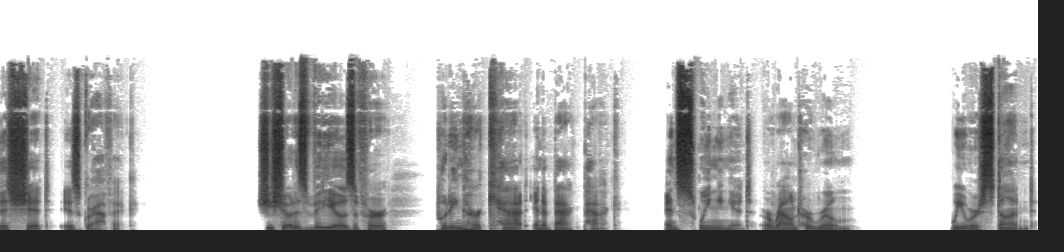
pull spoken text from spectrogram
this shit is graphic. She showed us videos of her putting her cat in a backpack and swinging it around her room. We were stunned.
